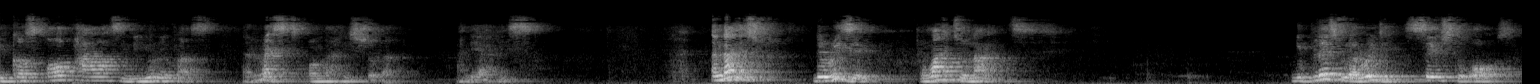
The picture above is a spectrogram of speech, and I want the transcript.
Because all powers in the universe rest under his shoulder and they are his. And that is the reason why tonight the place we are reading says to us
